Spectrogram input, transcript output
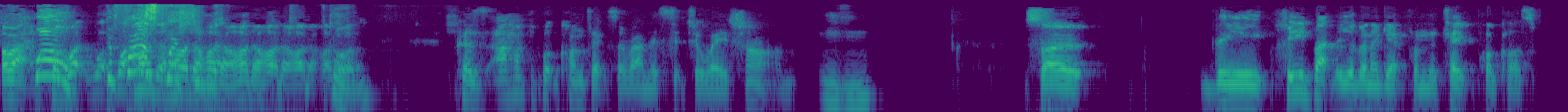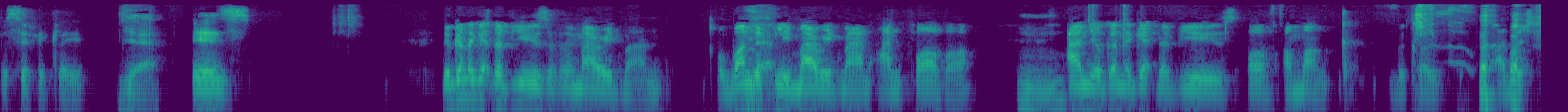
All right. Well, so what, what, the what, first hold on, question hold on, hold on, hold on, hold on, hold on. Because I have to put context around this situation. hmm So the feedback that you're going to get from the Take podcast specifically Yeah. is you're going to get the views of a married man, a wonderfully married man and father, Mhm. and you're going to get the views of a monk because I just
